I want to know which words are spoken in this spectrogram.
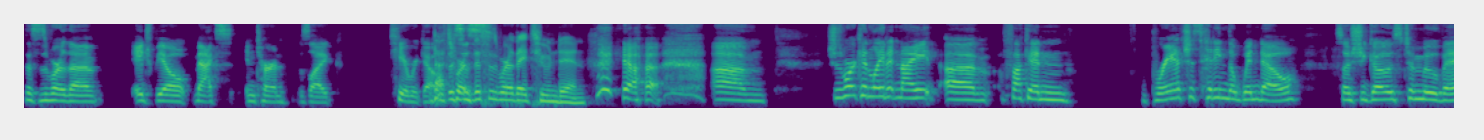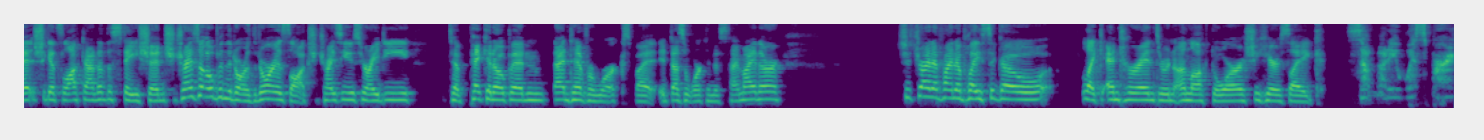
This is where the hbo max intern was like here we go. That's where this is where they tuned in. yeah. Um she's working late at night. Um fucking branch is hitting the window. So she goes to move it. She gets locked out of the station. She tries to open the door. The door is locked. She tries to use her id to pick it open. That never works but it doesn't work in this time either. She's trying to find a place to go like enter in through an unlocked door. She hears like somebody whispering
